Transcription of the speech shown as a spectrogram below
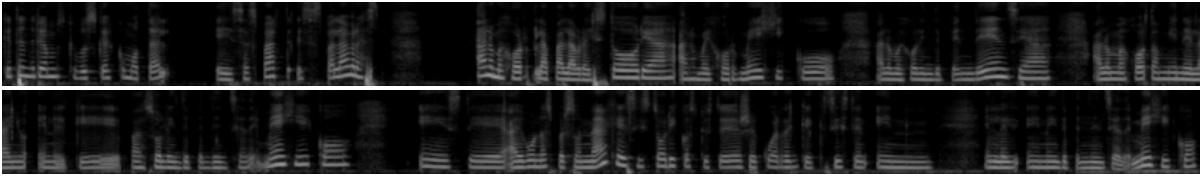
¿qué tendríamos que buscar como tal? Esas partes, esas palabras a lo mejor la palabra historia, a lo mejor México, a lo mejor independencia, a lo mejor también el año en el que pasó la independencia de México, este, algunos personajes históricos que ustedes recuerden que existen en, en, la, en la independencia de México.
